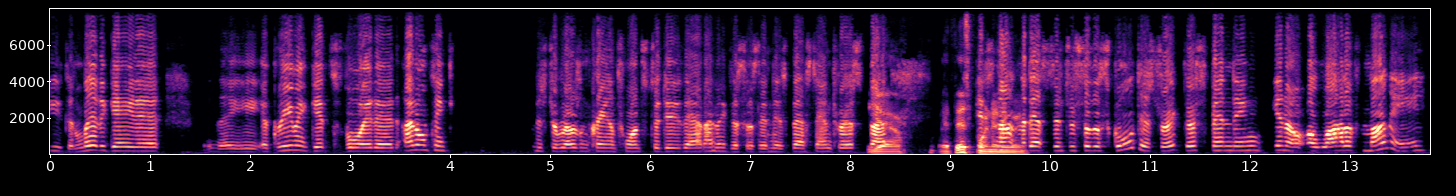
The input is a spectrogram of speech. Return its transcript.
you can litigate it. The agreement gets voided. I don't think Mr. Rosenkrantz wants to do that. I think this is in his best interest. But yeah, at this point, it's anyway. not in the best interest of the school district. They're spending, you know, a lot of money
